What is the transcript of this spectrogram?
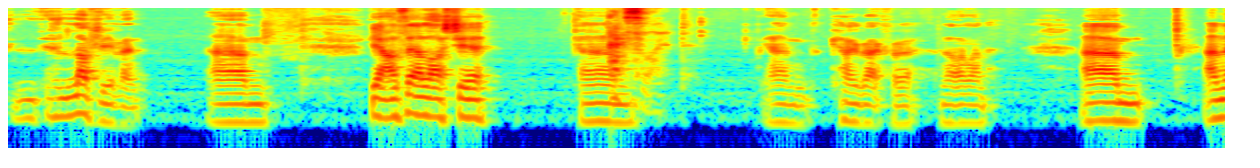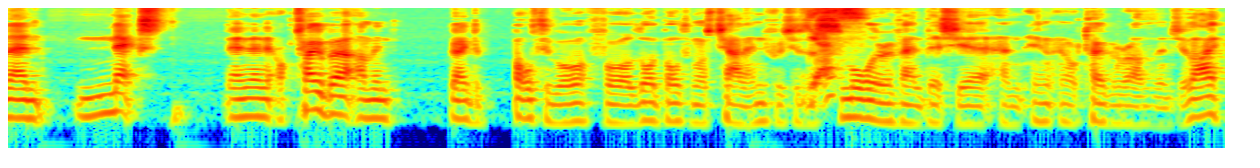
it's a lovely event. Um, yeah, I was there last year Um, Excellent. and coming back for another one. Um, and then next, and then in October, I'm in, going to Baltimore for Lord Baltimore's Challenge, which is Yes. a smaller event this year and in, in October rather than July.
